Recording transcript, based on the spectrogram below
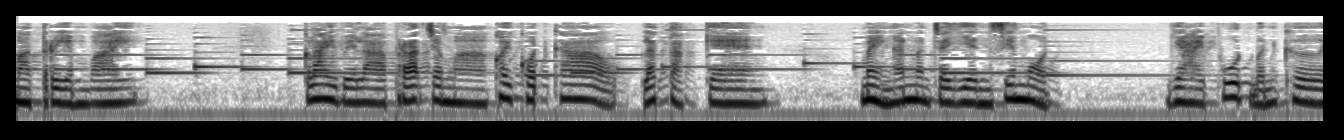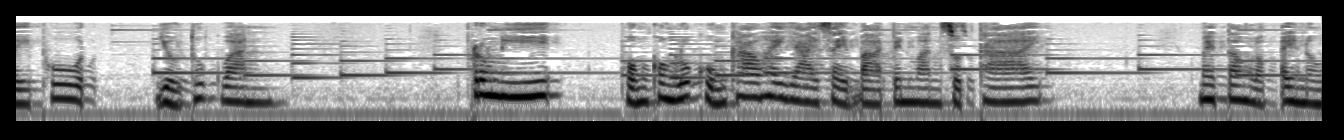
มาเตรียมไว้ ใกล้เวลาพระจะมาค่อยคดข้าวและตักแกง ไม่งั้นมันจะเย็นเสียหมด ยายพูดเหมือนเคยพูด อยู่ทุกวัน พรุ่งนี้ ผมคงลุกขุงข้าวให้ยายใส่บาตรเป็นวันสุดท้าย ไม่ต้องหรอกไอ้หนู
